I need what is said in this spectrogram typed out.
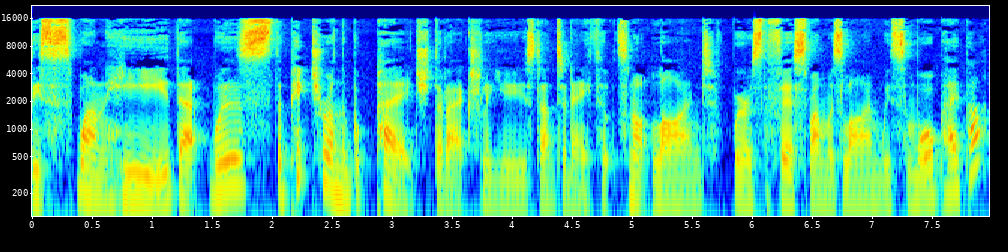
this one here, that was the picture on the book page that I actually used underneath. It's not lined, whereas the first one was lined with some wallpaper.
